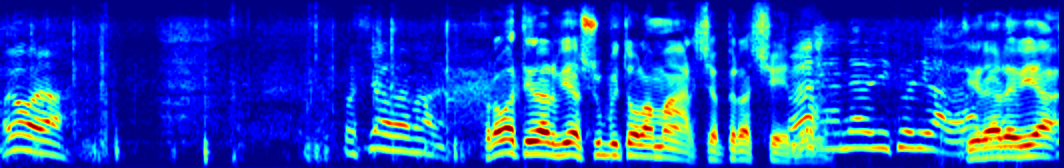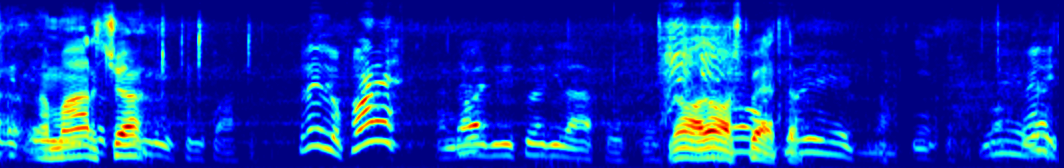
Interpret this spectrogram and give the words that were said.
Allora, passiamo la mano. Prova a tirar via subito la marcia per accendere. Eh, andare addirittura di là. Tirare via la marcia. Cosa devo fare? Andare addirittura di là forse. No, no, aspetta. Lì. Vedi?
